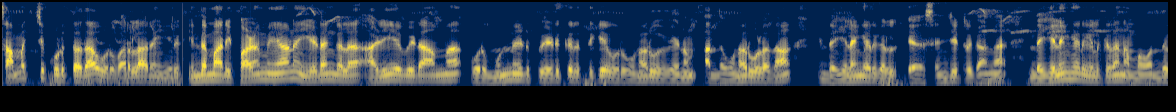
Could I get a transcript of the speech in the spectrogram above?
சமைச்சு கொடுத்ததா ஒரு வரலாறும் இருக்கு. இந்த மாதிரி பழமையான இடங்களை அழிய விடாம ஒரு முன்னெடுப்பு எடுக்கிறதுக்கே ஒரு உணர்வு வேணும். அந்த உணர்வுல தான் இந்த இளைஞர்கள் அஹ், செஞ்சிட்டு இருக்காங்க இந்த இளைஞர்களுக்கு தான் நம்ம வந்து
